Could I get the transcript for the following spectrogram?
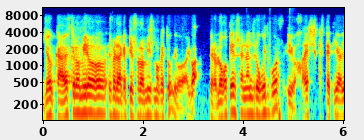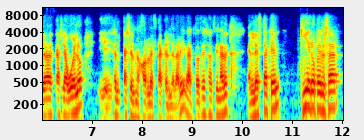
yo cada vez que lo miro, es verdad que pienso lo mismo que tú, digo, ahí va, pero luego pienso en Andrew Whitworth y digo, joder, es que este tío ya es casi abuelo y es casi el mejor left tackle de la liga. Entonces, al final, en left tackle, quiero pensar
